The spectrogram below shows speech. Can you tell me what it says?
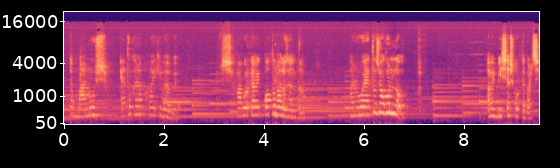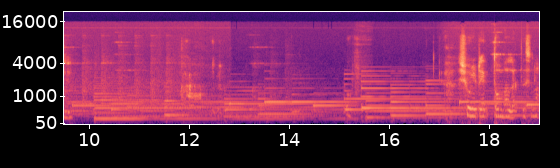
একটা মানুষ এত খারাপ হয় কীভাবে? সাগরকে আমি কত ভালো জানতাম। আর ও এত জঘন্য আমি বিশ্বাস করতে পারছি না। শরীরটা একদম ভালো লাগতেছে না।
